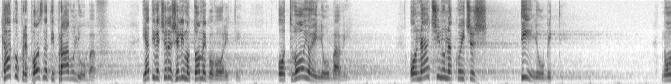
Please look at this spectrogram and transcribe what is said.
kako prepoznati pravu ljubav. Ja ti večera želim o tome govoriti. O tvojoj ljubavi. O načinu na koji ćeš ti ljubiti. No, o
